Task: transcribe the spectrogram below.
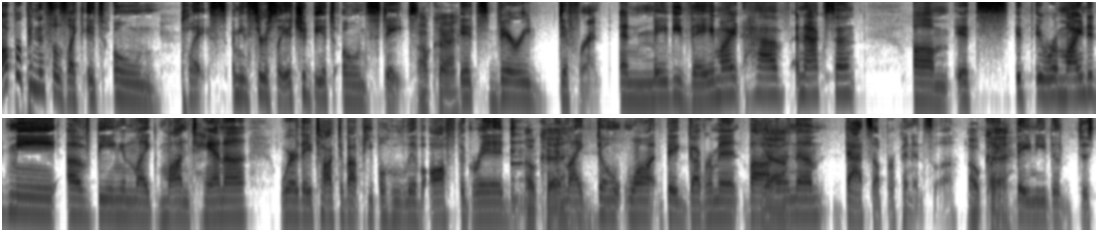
Upper Peninsula is like its own place. I mean, seriously, it should be its own state. Okay. It's very different, and maybe they might have an accent. Um, it's it, it reminded me of being in like Montana, where they talked about people who live off the grid, Okay. and like don't want big government bothering Yeah. them. That's Upper Peninsula. Okay. Like, they need to just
